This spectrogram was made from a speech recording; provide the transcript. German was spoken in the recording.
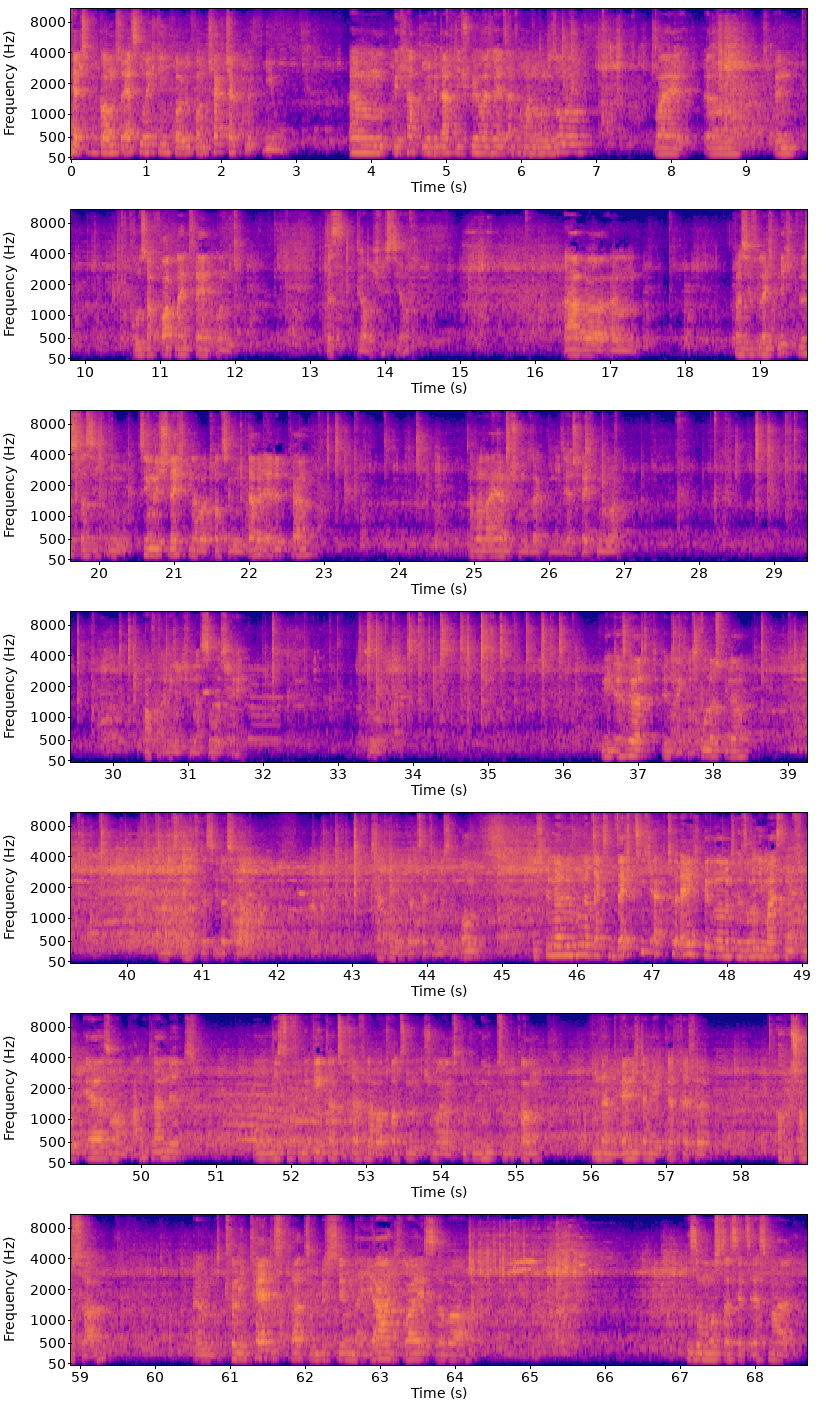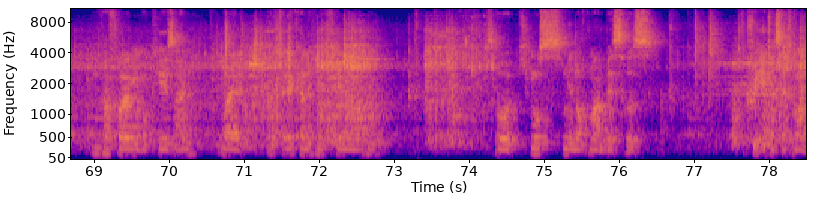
herzlich willkommen zur ersten richtigen Folge von Chuck Chuck with You. Ähm, ich habe mir gedacht, ich spiele heute jetzt einfach mal eine Runde Solo, weil ähm, ich bin großer Fortnite-Fan und das, glaube ich, wisst ihr auch. Aber ähm, was ihr vielleicht nicht wisst, dass ich einen ziemlich schlechten, aber trotzdem Double Edit kann. Aber naja, wie schon gesagt, einen sehr schlechten nur. Oh, vor allen Dingen, wenn das so ist, ey. So. Wie ihr hört, ich bin ein Controller-Spieler. Zumindest denke ich, dass ihr das hört. Ich klacke hier die ganze Zeit ein bisschen rum. Ich bin Level 166 aktuell. Ich bin so eine Person, die meistens so eher so am Rand landet, um nicht so viele Gegner zu treffen, aber trotzdem schon mal ganz guten Loot zu bekommen, um dann, wenn ich dann Gegner treffe, auch eine Chance zu haben. Ähm, die Qualität ist gerade so ein bisschen, naja, ich weiß, aber so muss das jetzt erstmal ein paar Folgen okay sein, weil aktuell kann ich nicht viel mehr machen. So, ich muss mir noch mal ein besseres Creator-Set holen.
